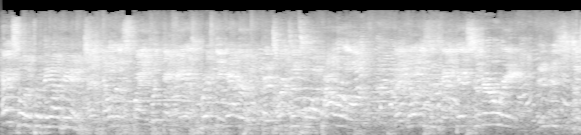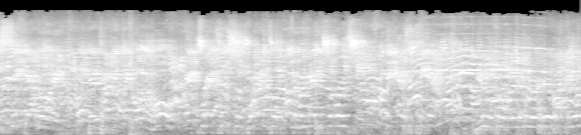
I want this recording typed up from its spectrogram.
Excellent from the unhinged. And notice fight with the hands put together. It turns into a power lock. And notice he's got this in the ring. He needs to just sit down on it. But then time he's like going home and transitions right into version of the STF. Beautiful maneuver here by the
